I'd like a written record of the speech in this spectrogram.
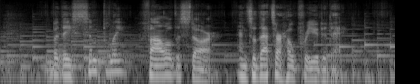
but they simply follow the star. And so that's our hope for you today.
